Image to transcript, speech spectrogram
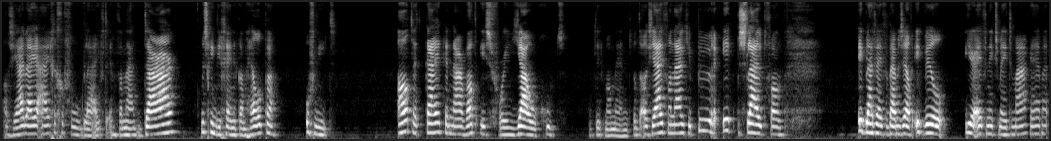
als jij bij je eigen gevoel blijft. En vanuit daar misschien diegene kan helpen of niet. Altijd kijken naar wat is voor jou goed op dit moment. Want als jij vanuit je pure ik besluit van ik blijf even bij mezelf, ik wil hier even niks mee te maken hebben,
